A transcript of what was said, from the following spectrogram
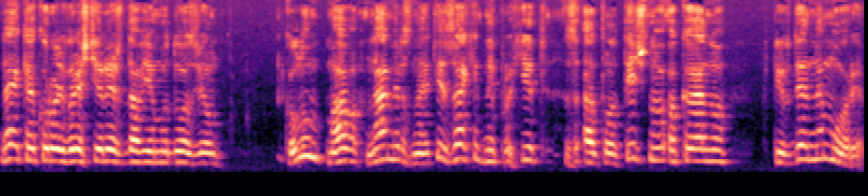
на яке король врешті-решт дав йому дозвіл, Колумб мав намір знайти західний прохід з Атлантичного океану в Південне море.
